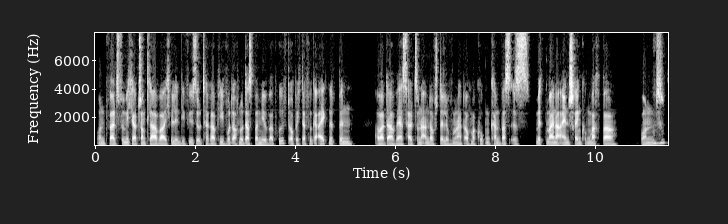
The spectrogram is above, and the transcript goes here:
Und weil es für mich halt schon klar war, ich will in die Physiotherapie, wurde auch nur das bei mir überprüft, ob ich dafür geeignet bin. Aber da wäre es halt so eine Anlaufstelle, wo man halt auch mal gucken kann, was ist mit meiner Einschränkung machbar und mhm.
